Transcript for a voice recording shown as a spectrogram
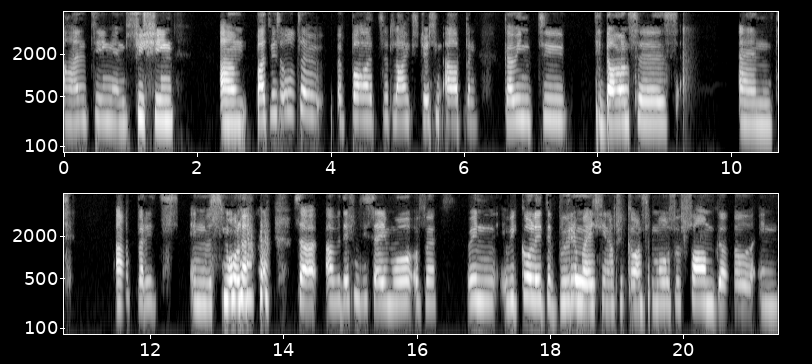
hunting and fishing. Um, but there's also a part that likes dressing up and going to to dances and up, but it's in the smaller. so I would definitely say more of a when we call it the boeremeis in Afrikaans, more of a farm girl in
